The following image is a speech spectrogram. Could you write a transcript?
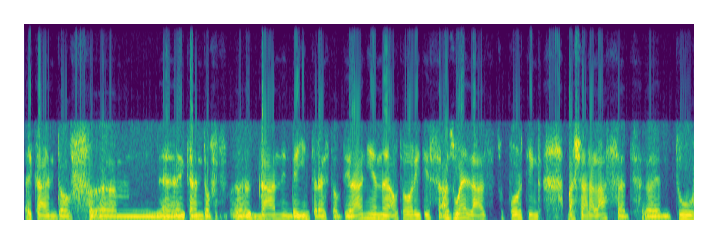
a kind of um, uh, kind of uh, done in the interest of the Iranian authorities, as well as supporting Bashar al-Assad. Uh, two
